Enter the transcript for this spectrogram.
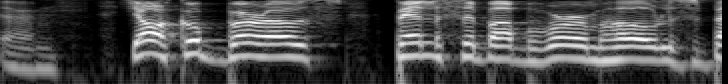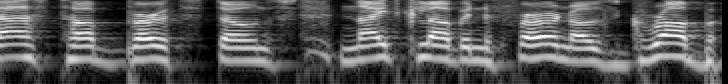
ehm. Jacob Burrows, Belzebub Wormholes, Bathtub Birthstones, Nightclub Infernos, Grub,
